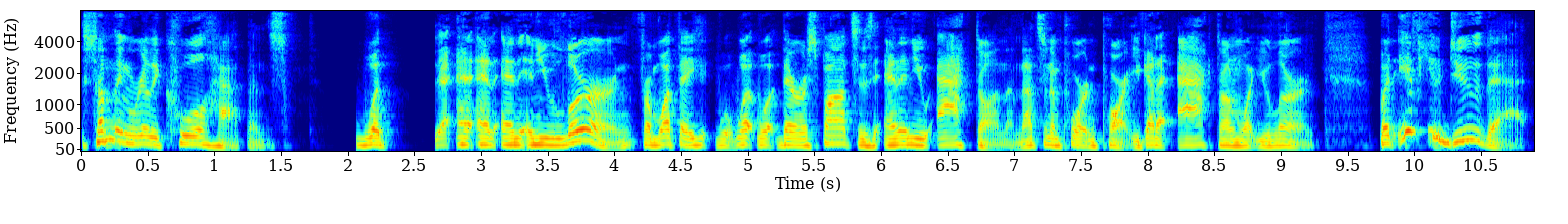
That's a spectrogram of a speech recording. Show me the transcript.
something really cool happens. What and, and and you learn from what they what, what their response is, and then you act on them. That's an important part. You got to act on what you learn. But if you do that,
